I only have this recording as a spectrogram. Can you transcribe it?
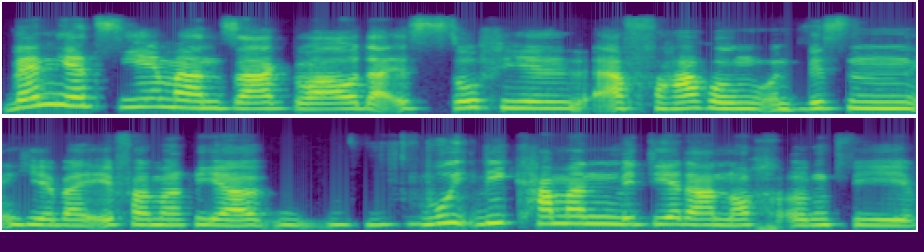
wenn jetzt jemand sagt, wow, da ist so viel Erfahrung und Wissen hier bei Eva Maria, wo, wie kann man mit dir da noch irgendwie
